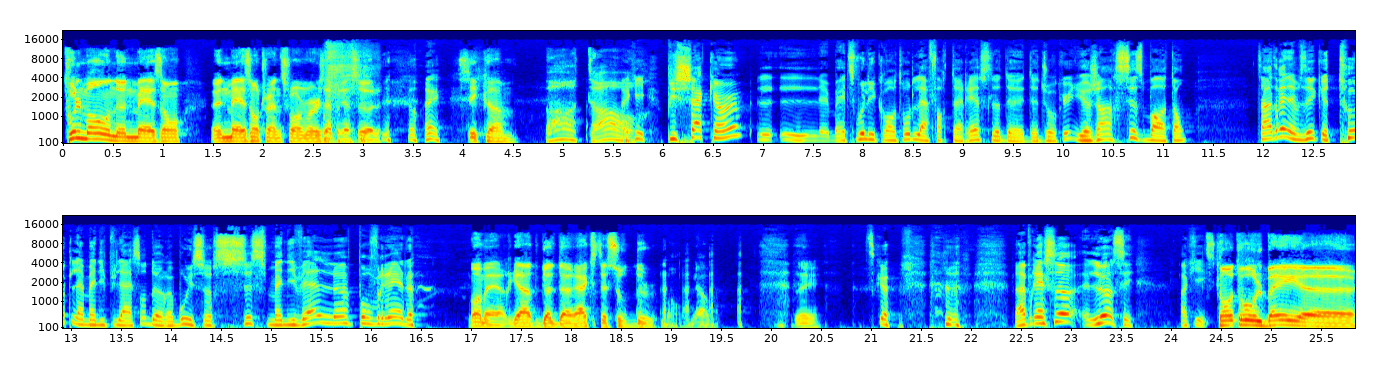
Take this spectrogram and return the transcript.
tout le monde a une maison une maison Transformers après ça. ouais. C'est comme bâtard. OK. Puis chacun, le- le- ben, tu vois les contrôles de la forteresse là, de, de Joker, il y a genre six bâtons. Tu es en train de me dire que toute la manipulation de robot est sur six manivelles, là, pour vrai, là? Bon, mais regarde, Goldorak, c'était sur deux. Bon, regarde. Tu sais. En tout cas. Après ça, là, c'est. OK. Tu contrôles bien euh,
